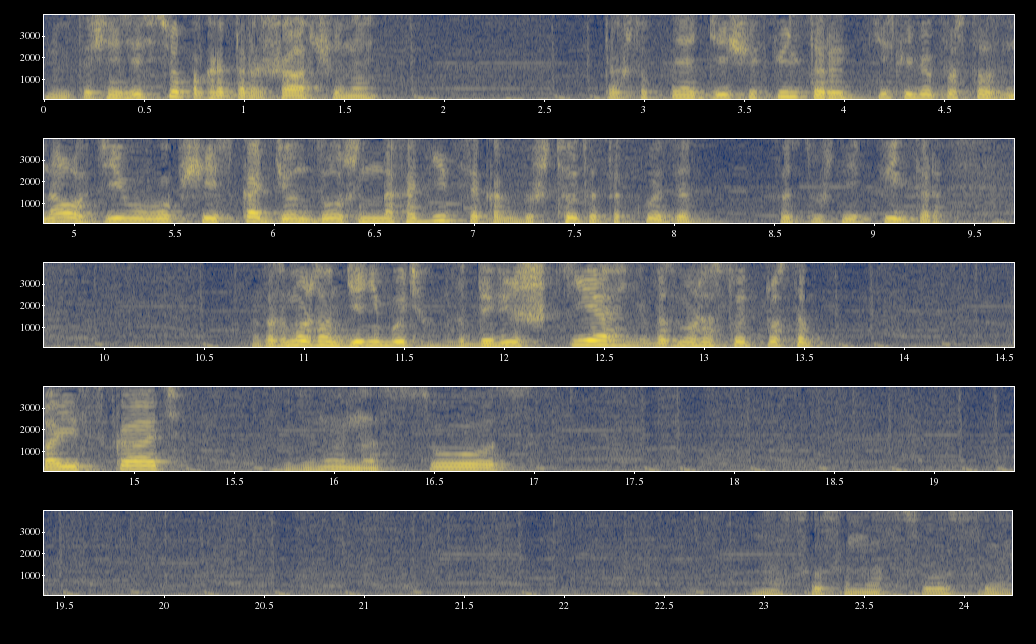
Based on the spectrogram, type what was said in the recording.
Ну, точнее, здесь все покрыто ржавчиной. Так, чтобы понять, где еще фильтр, если бы я просто знал, где его вообще искать, где он должен находиться, как бы, что это такое за воздушный фильтр. Возможно, он где-нибудь в движке, возможно, стоит просто поискать. Водяной насос. Насосы, насосы.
